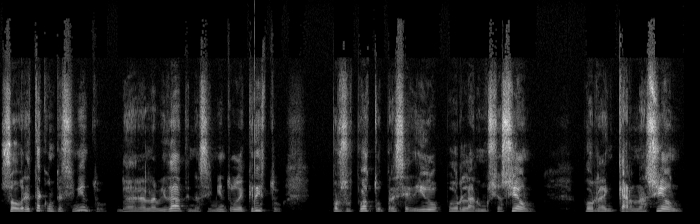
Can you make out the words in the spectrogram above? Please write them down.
sobre este acontecimiento de la Navidad, el nacimiento de Cristo, por supuesto, precedido por la anunciación, por la encarnación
